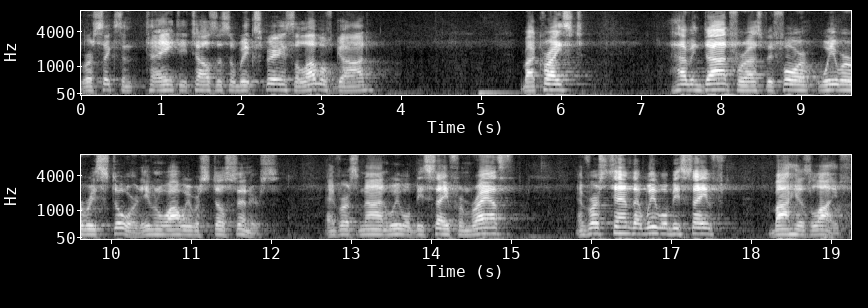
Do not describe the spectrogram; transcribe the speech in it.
Verse 6 to 8, he tells us that we experience the love of God by Christ having died for us before we were restored, even while we were still sinners. And verse 9, we will be saved from wrath. And verse 10, that we will be saved by his life,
